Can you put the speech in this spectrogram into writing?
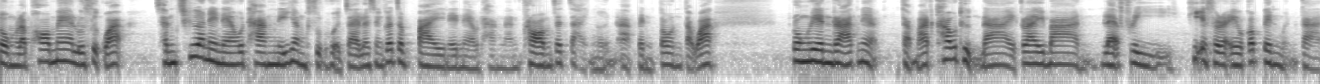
จง แล้วพ่อแม่รู้สึกว่า ฉันเชื่อในแนวทางนี้อย่างสุดหัวใจ แล้วฉันก็จะไปในแนวทางนั้น พร้อมจะจ่ายเงินอะเป็นต้น แต่ว่าโรงเรียนรัฐเนี่ยสามารถเข้าถึงได้ใกล้บ้านและฟรีที่อิสราเอลก็เป็นเหมือนกัน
